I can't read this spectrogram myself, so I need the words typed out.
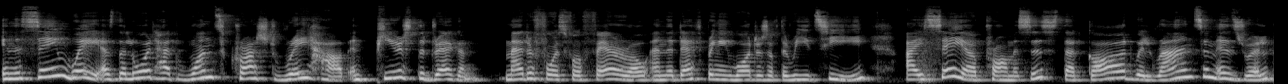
In the same way as the Lord had once crushed Rahab and pierced the dragon, metaphors for Pharaoh and the death bringing waters of the Reed Sea, Isaiah promises that God will ransom Israel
